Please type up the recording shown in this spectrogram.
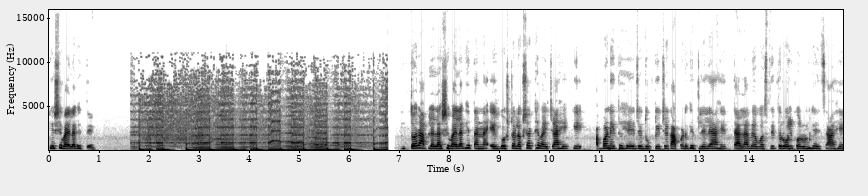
हे शिवायला घेते. तर आपल्याला शिवायला घेताना एक गोष्ट लक्षात ठेवायची आहे की आपण इथे हे जे दुपटीचे कापड घेतलेले आहेत त्याला व्यवस्थित रोल करून घ्यायचा आहे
